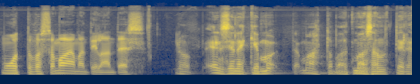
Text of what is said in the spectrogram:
muuttuvassa maailmantilanteessa? No ensinnäkin ma- mahtavaa, että mä oon saanut tehdä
